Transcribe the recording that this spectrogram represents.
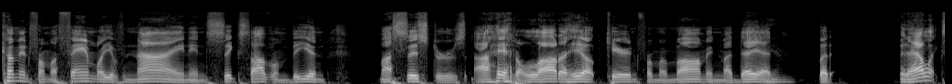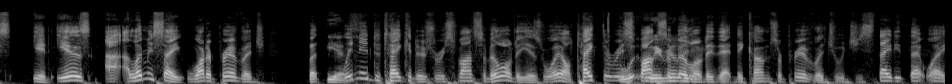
coming from a family of nine and six of them being my sisters, I had a lot of help caring for my mom and my dad. Yeah. But, but Alex, it is. Let me say, what a privilege. But yes. we need to take it as responsibility as well. Take the responsibility really, that becomes a privilege. Would you state it that way?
